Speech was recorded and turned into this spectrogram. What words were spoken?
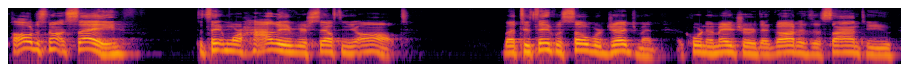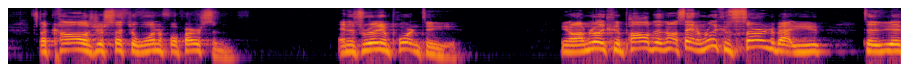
Paul does not say to think more highly of yourself than you ought, but to think with sober judgment, according to the measure that God has assigned to you, because you're such a wonderful person. And it's really important to you. You know, I'm really, Paul does not say, I'm really concerned about you, to,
